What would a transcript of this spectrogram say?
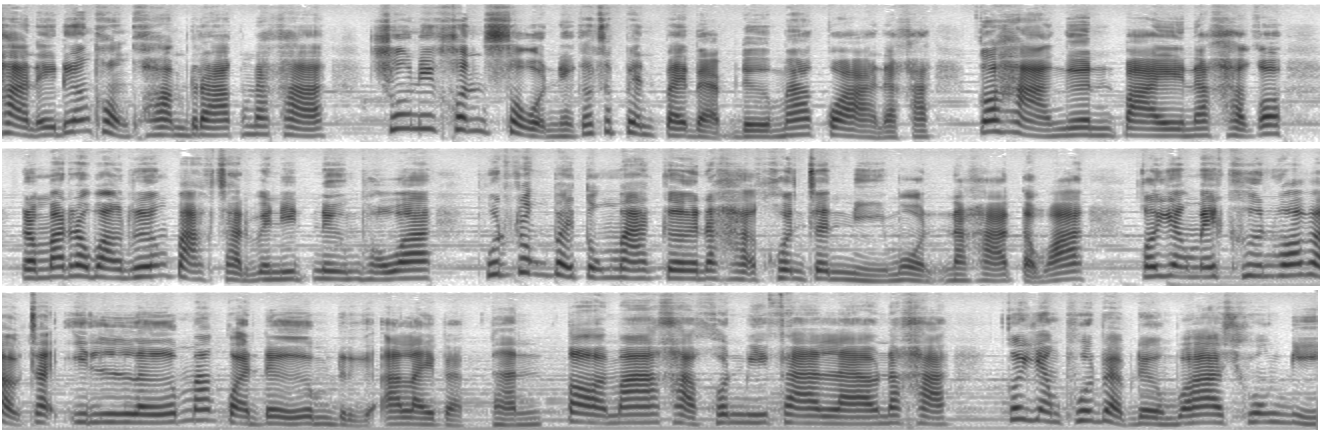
ค่ะในเรื่องของความรักนะคะ ช่วงนี้คนโสดเนี่ยก็จะเป็นไปแบบเดิมมากกว่านะคะ ก็หาเงินไปนะคะ ก็ระมัดระวังเรื่องปากจัดไว้นิดนึง เพราะว่าพูดตรงไปตรงมาเกินนะคะ คนจะหนีหมดนะคะ แต่ว่าก็ยังไม่ขึ้นว่าแบบจะอินเลิฟมากกว่าเดิมหรืออะไรแบบนั้น ต่อมาค่ะ คนมีแฟนแล้วนะคะก็ยังพูดแบบเดิมว่าช่วงนี้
